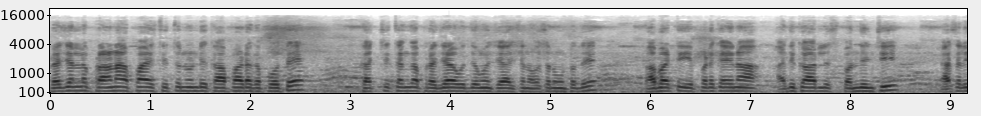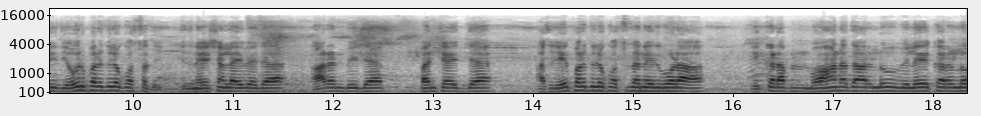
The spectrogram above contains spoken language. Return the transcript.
ప్రజలను ప్రాణాపాయ స్థితి నుండి కాపాడకపోతే ఖచ్చితంగా ప్రజా ఉద్యమం చేయాల్సిన అవసరం ఉంటుంది. కాబట్టి ఇప్పటికైనా అధికారులు స్పందించి అసలు ఇది ఎవరి పరిధిలోకి వస్తుంది? ఇది నేషనల్ హైవేదా ఆర్ఎన్బిదా పంచాయతీదా? అసలు ఏ పరిధిలోకి వస్తుంది అనేది కూడా ఇక్కడ వాహనదారులు విలేకరులు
